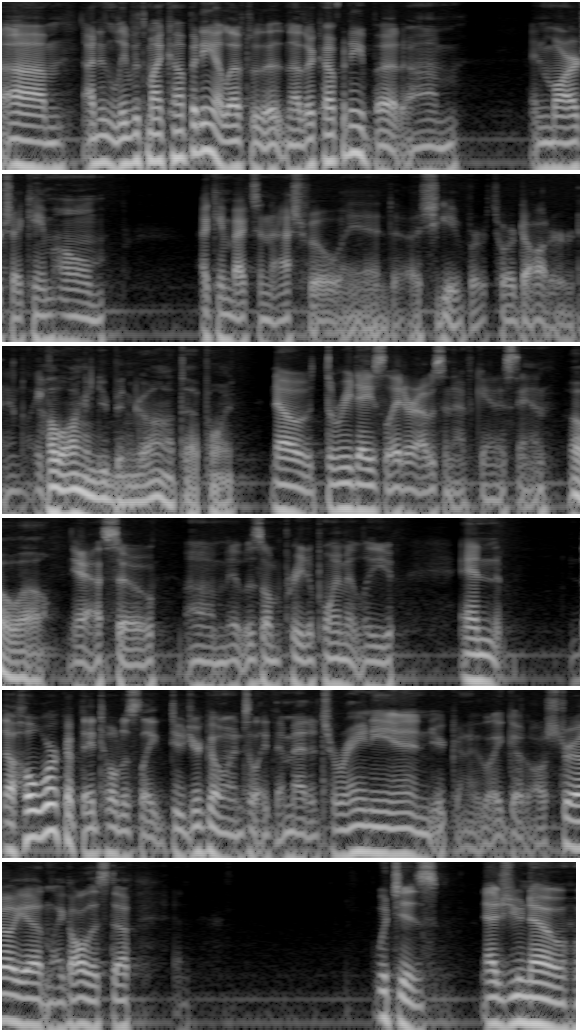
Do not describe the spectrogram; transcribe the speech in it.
um, I didn't leave with my company. I left with another company, but um, in March I came home. I came back to Nashville, and uh, she gave birth to our daughter. And like, How long had you been gone at that point? no, three days later I was in Afghanistan. Oh wow. Yeah, so um, it was on pre-deployment leave, and the whole workup they told us like, dude, you're going to like the Mediterranean, you're gonna like go to Australia and like all this stuff, which is, as you know,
